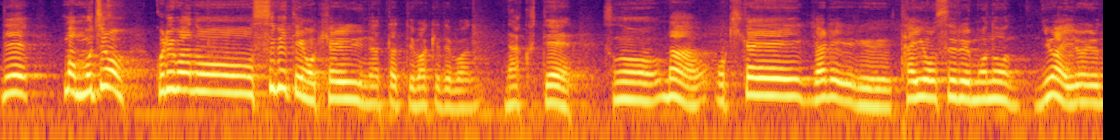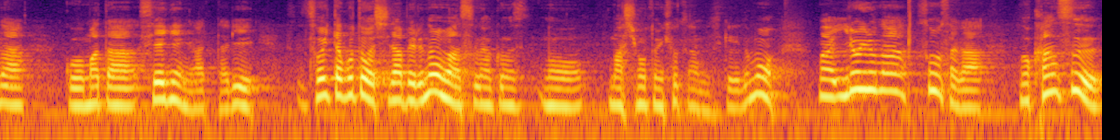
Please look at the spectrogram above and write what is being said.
で、まあ、もちろんこれはあの全てが置き換えるようになったというわけではなくてそのまあ置き換えられる対応するものにはいろいろなこうまた制限があったりそういったことを調べるのも数学の仕事の一つなんですけれども、いろいろな操作が関数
